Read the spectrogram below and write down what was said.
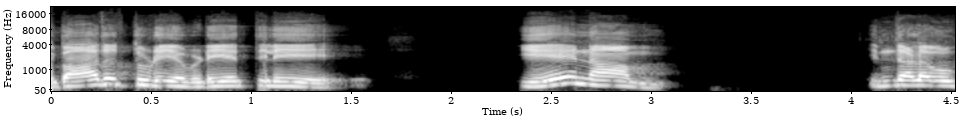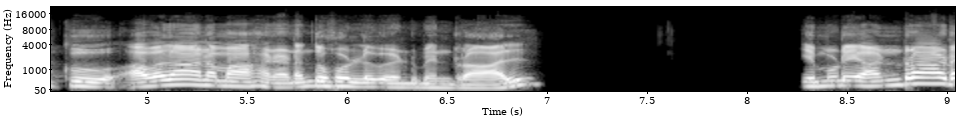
இபாதத்துடைய விடயத்திலே ஏன் நாம் இந்த அளவுக்கு அவதானமாக நடந்து கொள்ள வேண்டும் என்றால் எம்முடைய அன்றாட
